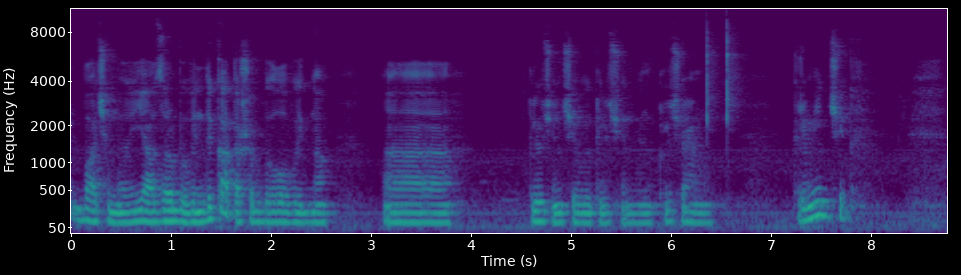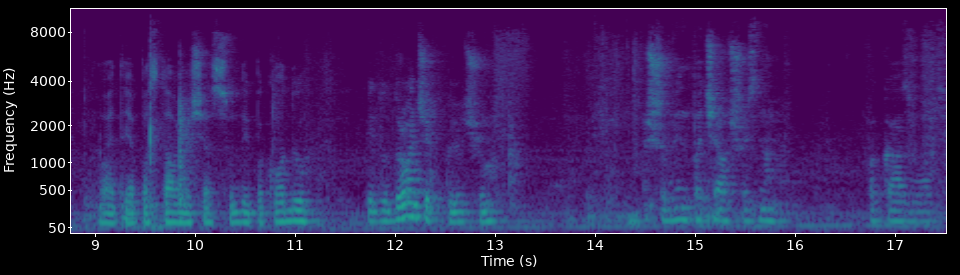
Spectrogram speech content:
Бачимо, я зробив індикатор, щоб було видно, е, включен чи виключений. Включаємо кремінчик. Давайте я поставлю зараз сюди, покладу піду дрончик включу, щоб він почав щось нам показувати.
